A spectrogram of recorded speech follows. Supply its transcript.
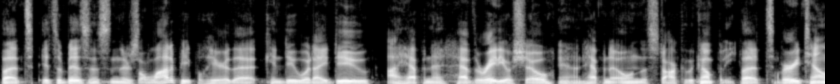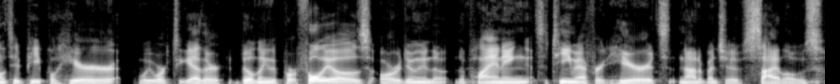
But it's a business, and there's a lot of people here that can do what I do. I happen to have the radio show and happen to own the stock of the company, but very talented people here we work together building the portfolios or doing the, the planning. It's a team effort here. It's not a bunch of silos.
